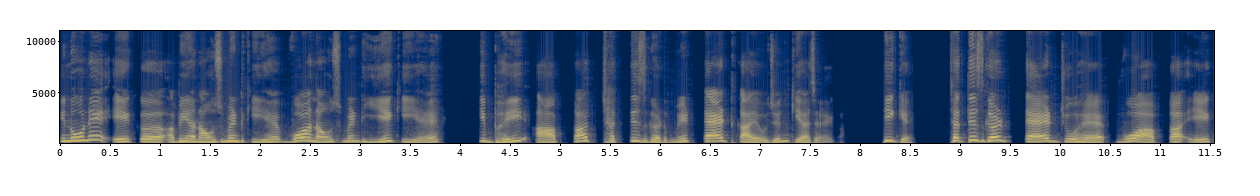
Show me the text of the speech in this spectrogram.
इन्होंने एक, अभी अनाउंसमेंट की है, वो अनाउंसमेंट ये की है कि भाई आपका छत्तीसगढ़ में टैट का आयोजन किया जाएगा। ठीक है? छत्तीसगढ़ टैट जो है, वो आपका एक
